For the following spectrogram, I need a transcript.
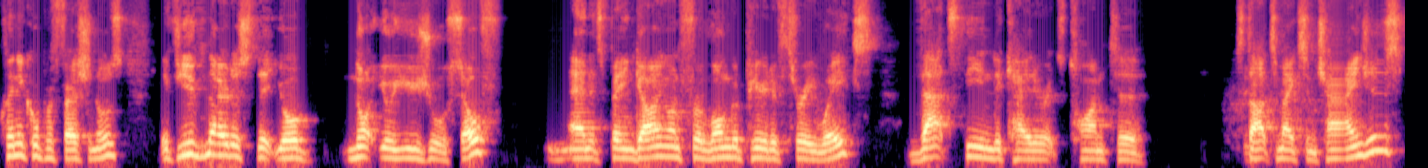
clinical professionals. If you've noticed that you're not your usual self mm-hmm. and it's been going on for a longer period of three weeks, that's the indicator it's time to start to make some changes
